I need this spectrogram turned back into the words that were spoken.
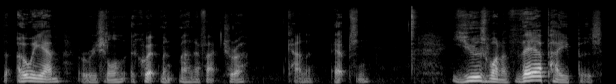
the OEM, original equipment manufacturer, Canon, Epson, use one of their papers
